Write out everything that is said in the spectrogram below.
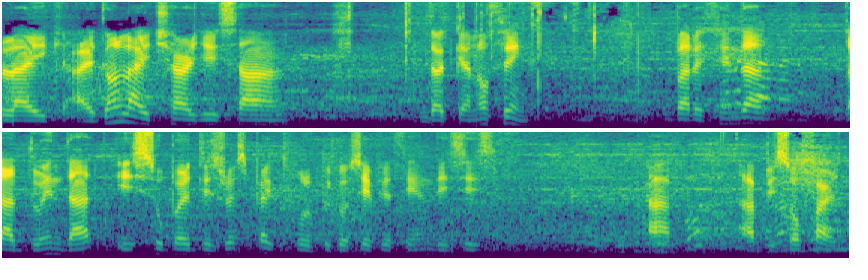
Like I don't like charges and that kind of thing. But I think that that doing that is super disrespectful because if you think this is a, a piece of art,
